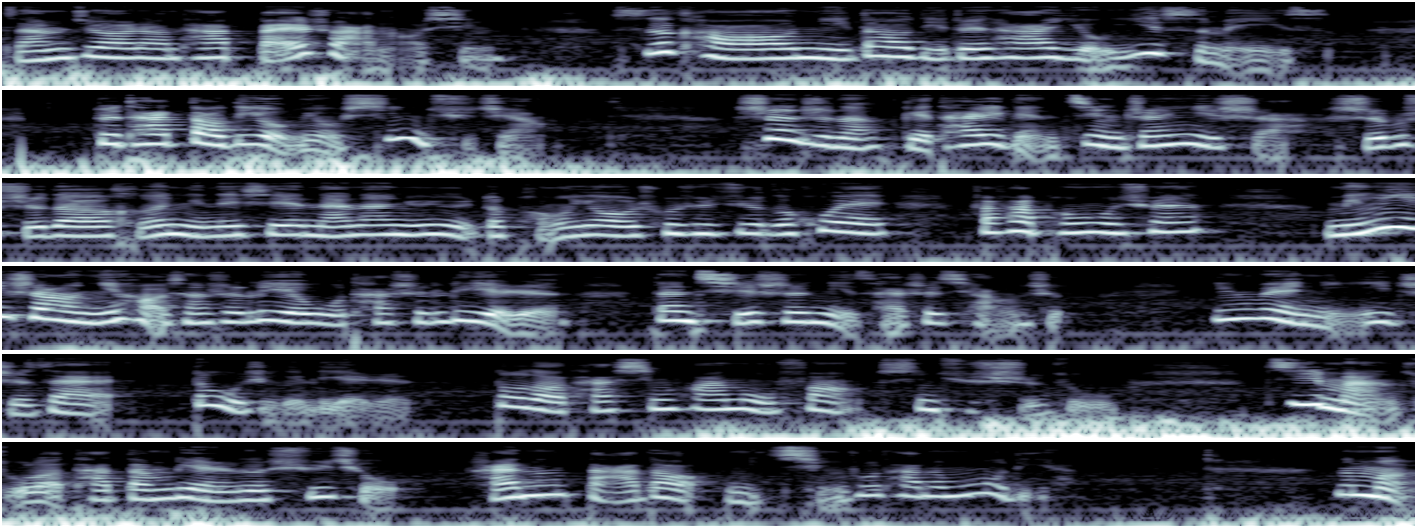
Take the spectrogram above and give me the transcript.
咱们就要让他百爪挠心，思考你到底对他有意思没意思，对他到底有没有兴趣。这样，甚至呢给他一点竞争意识啊，时不时的和你那些男男女女的朋友出去聚个会，发发朋友圈。名义上你好像是猎物，他是猎人，但其实你才是强者，因为你一直在。逗这个猎人，逗到他心花怒放，兴趣十足，既满足了他当猎人的需求，还能达到你擒住他的目的。那么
